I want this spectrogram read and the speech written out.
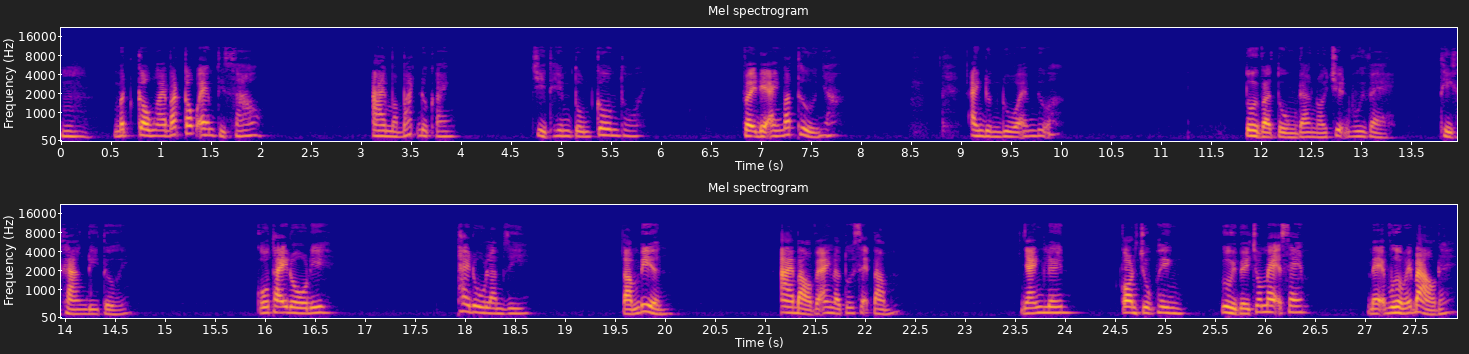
Ừ, mất công ai bắt cóc em thì sao? Ai mà bắt được anh? Chỉ thêm tốn cơm thôi. Vậy để anh bắt thử nhá. Anh đừng đùa em nữa. Tôi và Tùng đang nói chuyện vui vẻ. Thì Khang đi tới. Cô thay đồ đi. Thay đồ làm gì? Tắm biển. Ai bảo với anh là tôi sẽ tắm? Nhanh lên. Còn chụp hình, gửi về cho mẹ xem. Mẹ vừa mới bảo đấy.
